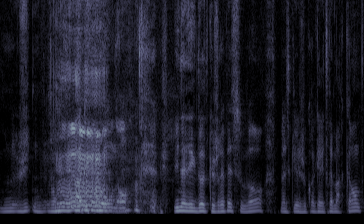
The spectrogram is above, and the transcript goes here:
un long, non. Une anecdote que je répète souvent, parce que je crois qu'elle est très marquante.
